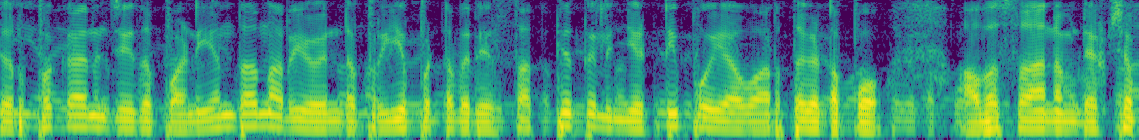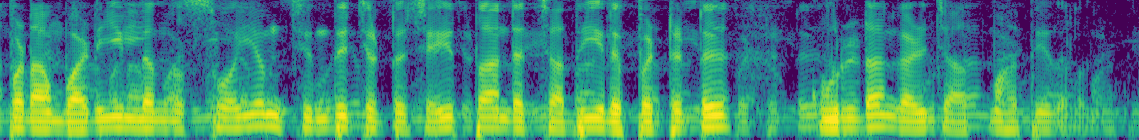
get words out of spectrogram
ചെറുപ്പക്കാരൻ ചെയ്ത പണി എന്താണെന്നറിയോ എന്റെ പ്രിയപ്പെട്ടവരെ? സത്യത്തിൽ ഞെട്ടിപ്പോയി ആ വാർത്ത കേട്ടപ്പോൾ അവസാനം രക്ഷപ്പെടാൻ വഴിയില്ലെന്ന് സ്വയം ചിന്തിച്ചിട്ട് ചെയ്ത്താന്റെ ചതിയിൽ പെട്ടിട്ട് കുരുടാൻ കഴിച്ച് ആത്മഹത്യ ചെയ്തു.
